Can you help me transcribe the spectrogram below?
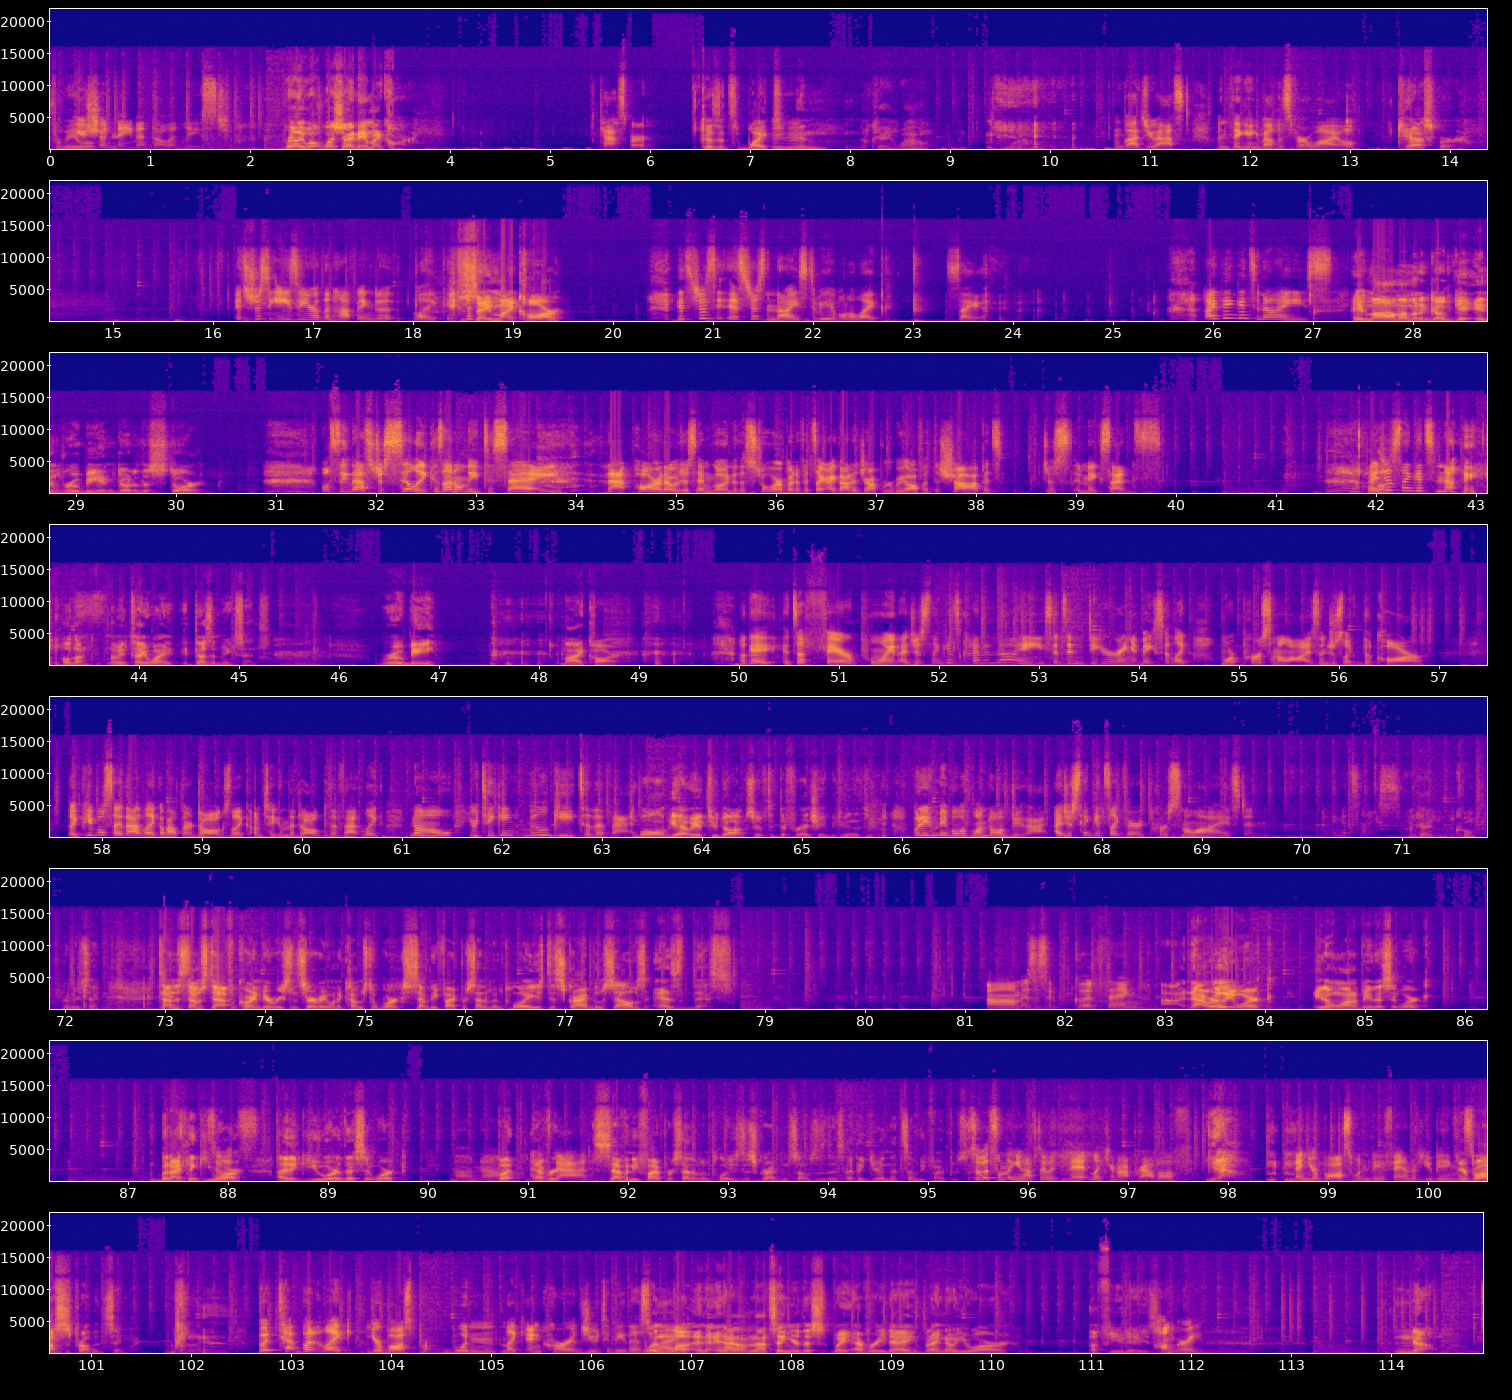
For me, You well, should name it though, at least. really. What what should I name my car? Casper. Because it's white Mm-hmm. and okay. Wow, wow. I'm glad you asked. I've been thinking about this for a while. Casper. It's just easier than having to like. To say my car. it's just it's just nice to be able to like say it. I think it's nice. Hey, mom, I'm gonna go get in Ruby and go to the store. Well, see, that's just silly because I don't need to say that part. I would just say I'm going to the store. But if it's like I gotta drop Ruby off at the shop, it's just it makes sense. I on. just think it's nice. Hold on. Let me tell you why it doesn't make sense. Ruby, my car. Okay, it's a fair point. I just think it's kind of nice. It's endearing. It makes it like more personalized than just like the car. Like people say that like about their dogs, like I'm taking the dog to the vet. Like, no, you're taking Moogie to the vet. Well, yeah, we have two dogs, so we have to differentiate between the two. But even people with one dog do that. I just think it's like very personalized and I think it's nice. Okay, cool. Whatever you say. Time to stump Steph. According to a recent survey, when it comes to work, 75% of employees describe themselves as this. Um, is this a good thing? Uh, not really at work. You don't want to be this at work. But I think you So are. I think you are this at work. Oh no. But And every 75% of employees describe themselves as this. I think you're in that 75%. So it's something you have to admit, like you're not proud of, yeah. and your boss wouldn't be a fan of you being this Your boss way? is probably the same way. But te- but like your boss pr- wouldn't like encourage you to be this Wouldn't way. love, and, and I don't, I'm not saying you're this way every day, but I know you are a few days. Hungry, No.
